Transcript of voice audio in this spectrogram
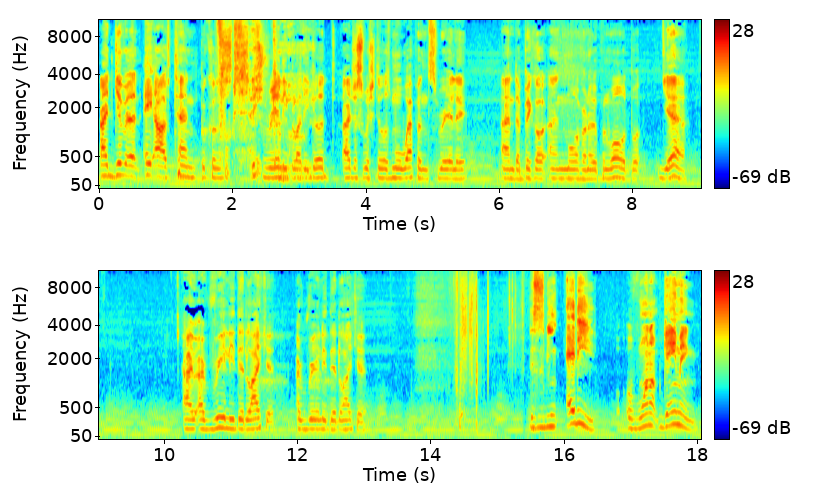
I'd give it an 8 out of 10 because it's really bloody good. I just wish there was more weapons, really, and a bigger and more of an open world. But yeah, I, I really did like it. I really did like it. This has been Eddie of One Up Gaming.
